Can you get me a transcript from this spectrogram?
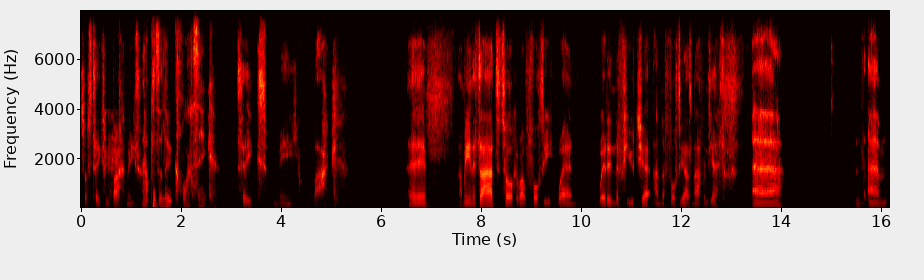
just takes me back, mate. Absolute classic. Takes me back. Um, I mean, it's hard to talk about footy when we're in the future and the footy hasn't happened yet. Uh, um,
